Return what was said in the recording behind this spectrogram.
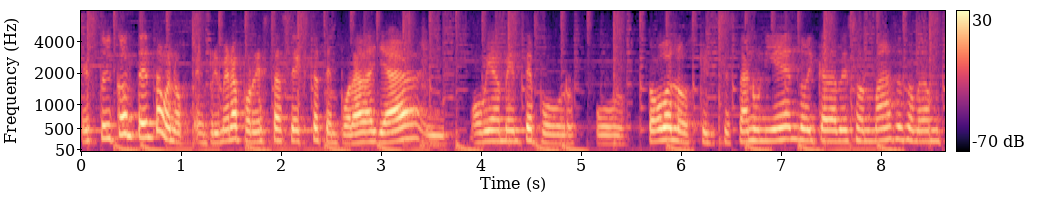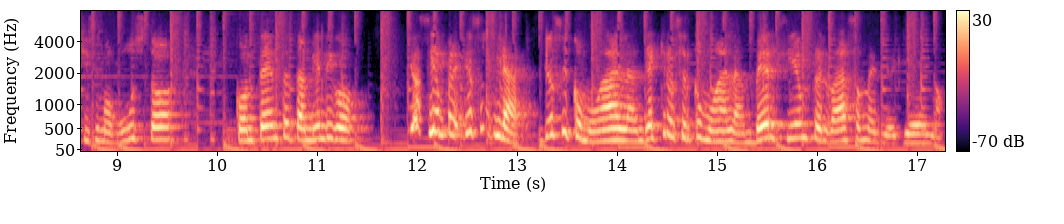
Estoy contenta, bueno, en primera por esta sexta temporada ya, y obviamente por, por todos los que se están uniendo y cada vez son más, eso me da muchísimo gusto. Contenta también, digo, yo siempre, yo soy, mira, yo soy como Alan, ya quiero ser como Alan, ver siempre el vaso medio lleno.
